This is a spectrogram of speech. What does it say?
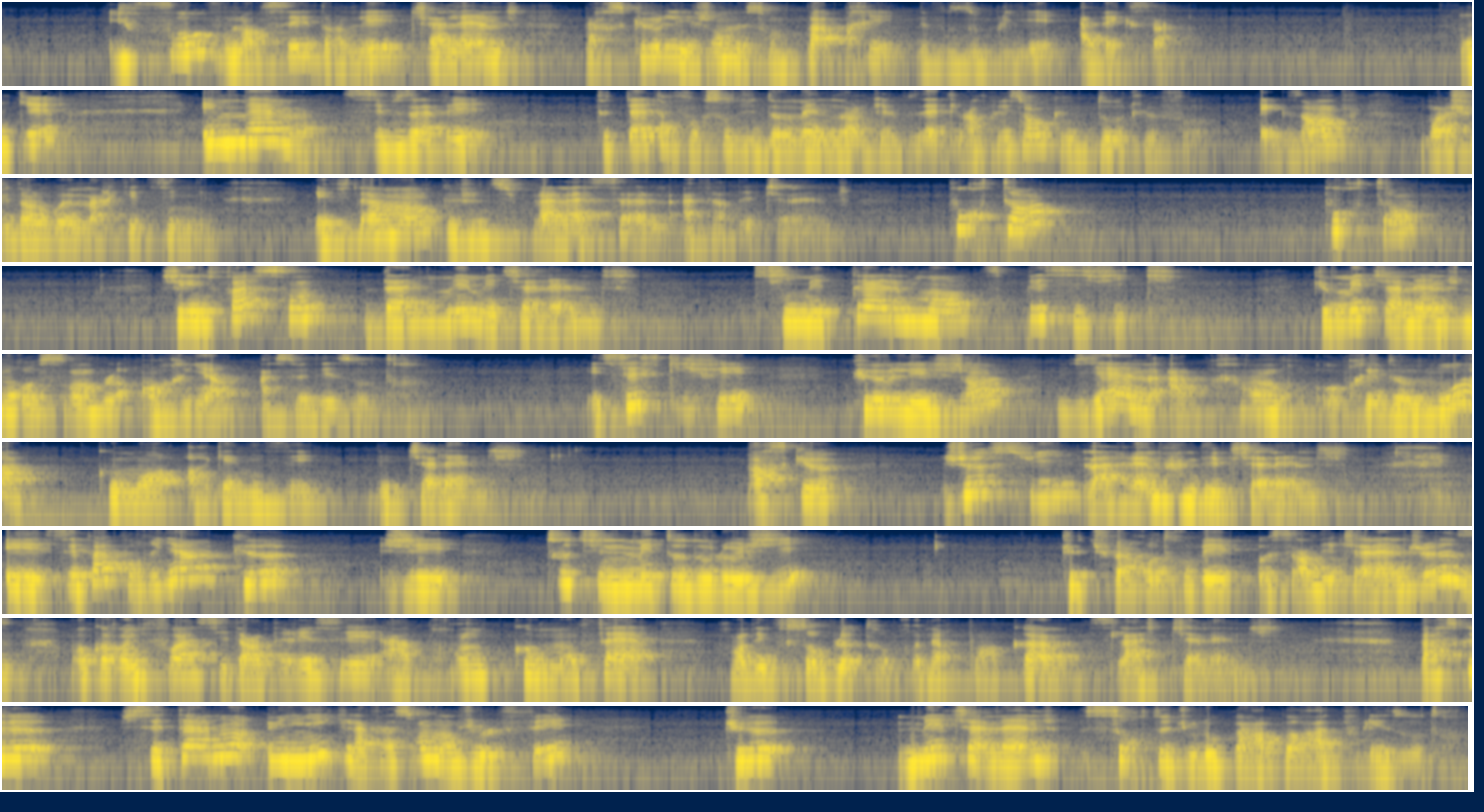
il faut vous lancer dans les challenges parce que les gens ne sont pas prêts de vous oublier avec ça. Ok? Et même si vous avez, peut-être en fonction du domaine dans lequel vous êtes, l'impression que d'autres le font. Exemple, moi je suis dans le web marketing. Évidemment que je ne suis pas la seule à faire des challenges. Pourtant, pourtant, j'ai une façon d'animer mes challenges qui m'est tellement spécifique que mes challenges ne ressemblent en rien à ceux des autres. Et c'est ce qui fait que les gens viennent apprendre auprès de moi comment organiser des challenges. Parce que je suis la reine des challenges. Et c'est pas pour rien que j'ai toute une méthodologie que tu vas retrouver au sein des challenges. Encore une fois, si tu es intéressé à apprendre comment faire, rendez-vous sur blogentrepreneur.com slash challenge. Parce que c'est tellement unique la façon dont je le fais que mes challenges sortent du lot par rapport à tous les autres.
